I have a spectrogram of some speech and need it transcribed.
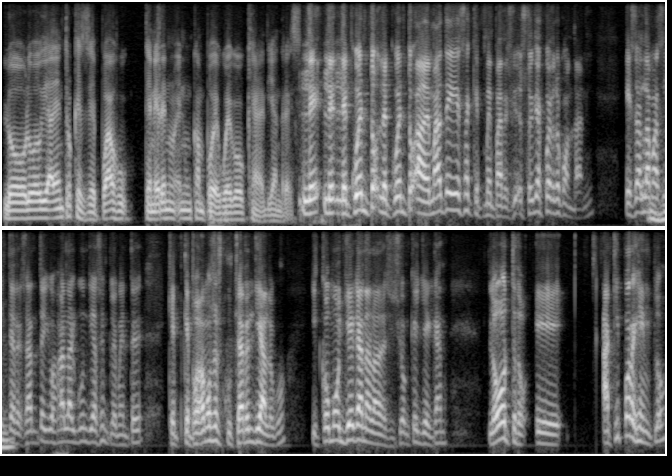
lo, de adentro que se pueda tener en un, campo de juego que de Andrés. Le, le, cuento, le cuento, además de esa que me pareció, estoy de acuerdo con Dani, esa es la más interesante y ojalá algún día simplemente que, que, podamos escuchar el diálogo y cómo llegan a la decisión que llegan. Lo otro, eh, aquí por ejemplo,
